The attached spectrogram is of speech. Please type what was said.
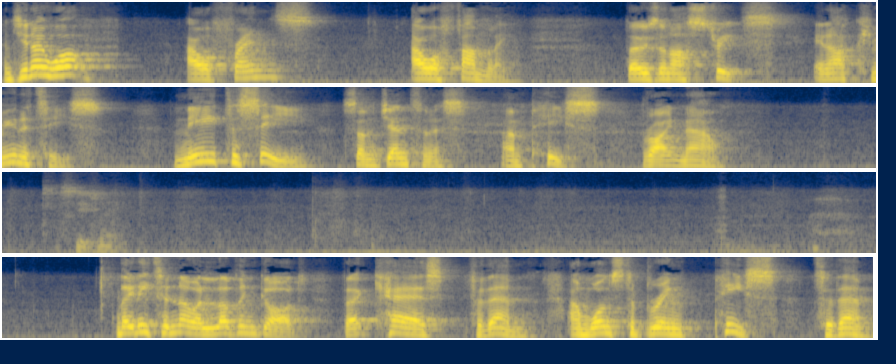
And do you know what? Our friends, our family, those on our streets, in our communities, need to see some gentleness and peace right now. Excuse me. They need to know a loving God that cares for them and wants to bring peace to them.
